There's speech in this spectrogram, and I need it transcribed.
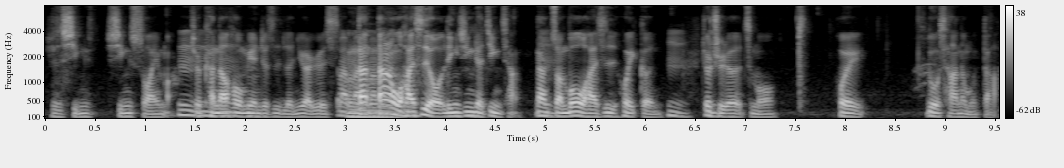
就是兴兴衰嘛，就看到后面就是人越来越少。但当然我还是有零星的进场，那转播我还是会跟，就觉得怎么。会落差那么大，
